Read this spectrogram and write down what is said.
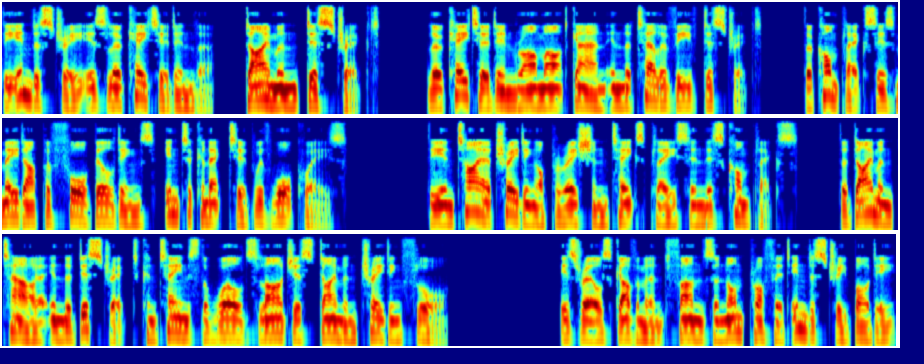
The industry is located in the Diamond District, located in Ramat Gan in the Tel Aviv district. The complex is made up of four buildings, interconnected with walkways. The entire trading operation takes place in this complex. The Diamond Tower in the district contains the world's largest diamond trading floor. Israel's government funds a non-profit industry body,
